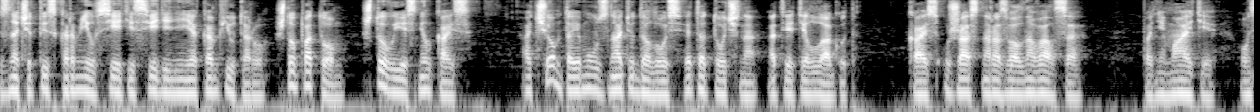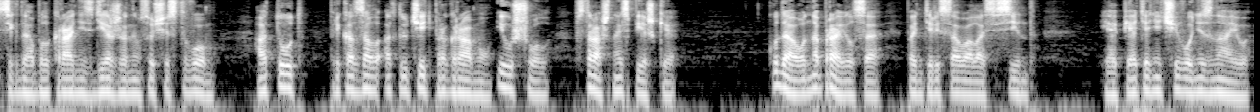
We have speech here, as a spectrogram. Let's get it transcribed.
значит, ты скормил все эти сведения компьютеру. Что потом? Что выяснил Кайс?» «О чем-то ему узнать удалось, это точно», — ответил Лагут. Кайс ужасно разволновался. «Понимаете, он всегда был крайне сдержанным существом, а тут приказал отключить программу и ушел в страшной спешке». «Куда он направился?» — поинтересовалась Синт. «И опять я ничего не знаю,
